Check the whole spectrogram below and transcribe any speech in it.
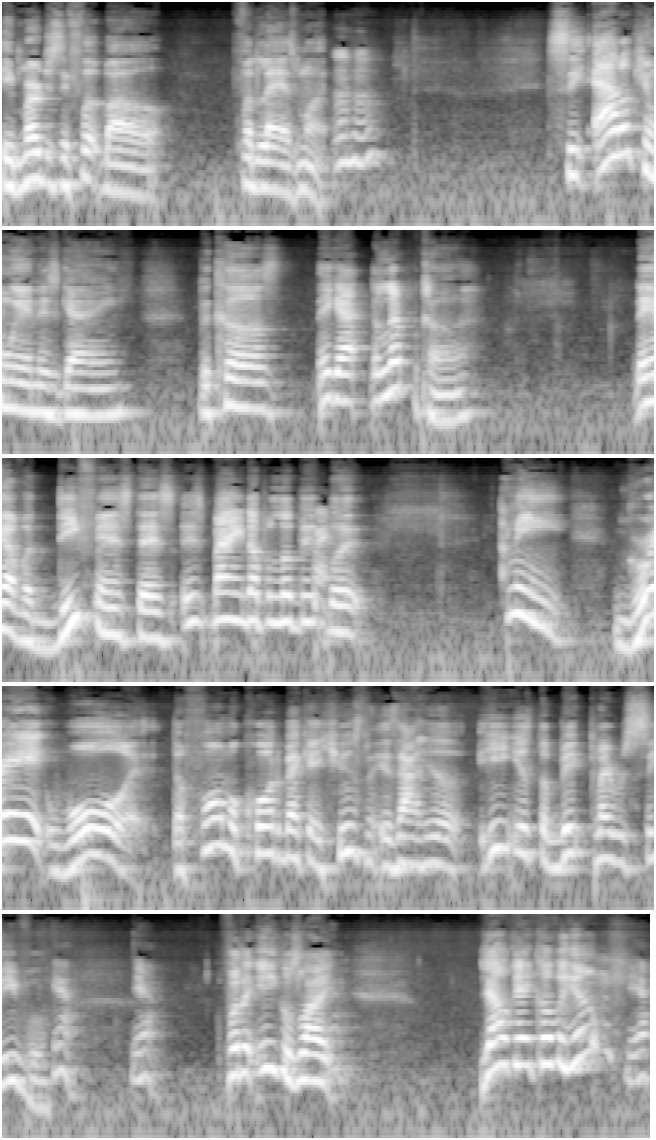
emergency football for the last month. Mm-hmm. Seattle can win this game because they got the leprechaun. They have a defense that's it's banged up a little bit, Right. but I mean, Greg Ward, the former quarterback at Houston, is out here. He is the big play receiver Yeah, yeah, for the Eagles. Like, y'all can't cover him. yeah,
